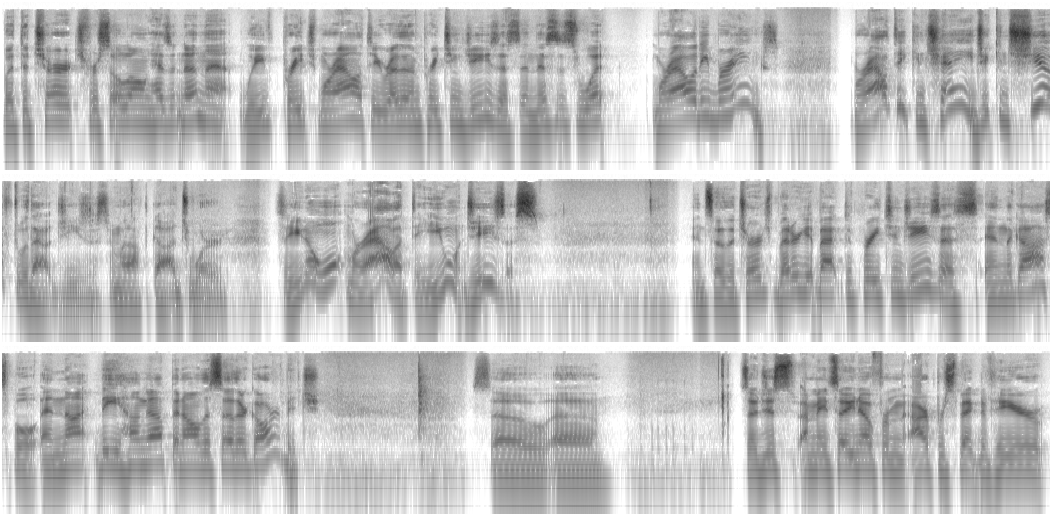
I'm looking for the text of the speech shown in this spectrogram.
But the church for so long hasn't done that. We've preached morality rather than preaching Jesus, and this is what morality brings. Morality can change, it can shift without Jesus and without God's word. So you don't want morality, you want Jesus. And so the church better get back to preaching Jesus and the gospel and not be hung up in all this other garbage. So, uh, so just, I mean, so you know, from our perspective here,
